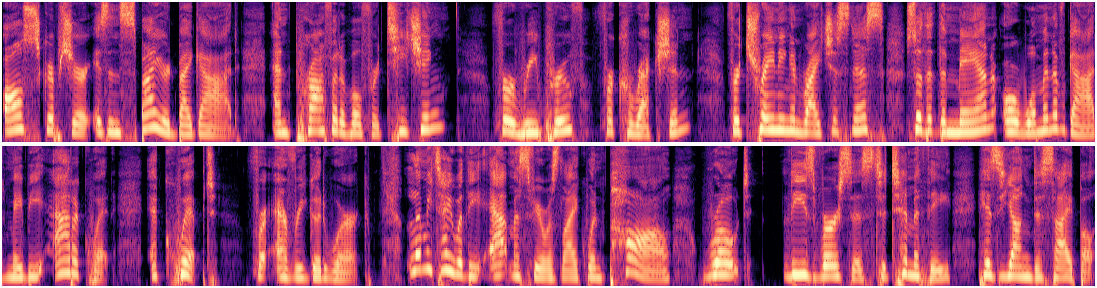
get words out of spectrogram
All scripture is inspired by God and profitable for teaching, for reproof, for correction, for training in righteousness, so that the man or woman of God may be adequate, equipped for every good work. Let me tell you what the atmosphere was like when Paul wrote these verses to Timothy, his young disciple.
